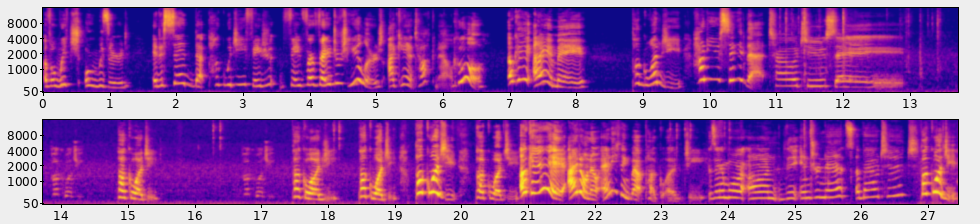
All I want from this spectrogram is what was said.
of a witch or wizard. It is said that favors favor, healers. I can't talk now. Cool. Okay, I am a Pugwudgie. How do you say that? How to say... Pukwudgie. Pukwudgie. Pukwudgie. Pukwudgie. Pukwudgie. Pukwudgie. Pukwudgie. Okay, I don't know anything about Pukwudgie. Is there more on the internet about it? Pukwudgie.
